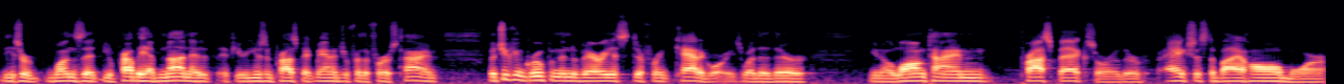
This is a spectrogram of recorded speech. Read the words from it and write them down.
These are ones that you probably have none if, you're using Prospect Manager for the first time, but you can group them into various different categories, whether they're you know, long-time prospects or they're anxious to buy a home or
